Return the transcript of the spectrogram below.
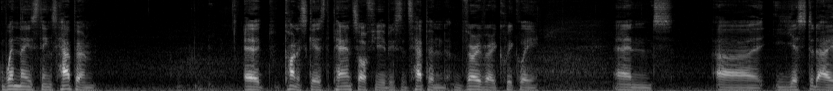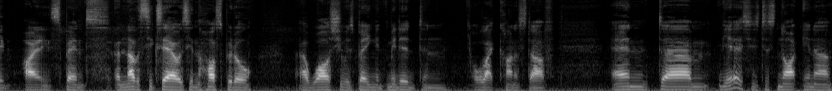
when these things happen, it kind of scares the pants off you because it's happened very, very quickly. And uh, yesterday, I spent another six hours in the hospital uh, while she was being admitted and all that kind of stuff and um, yeah, she's just not in a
